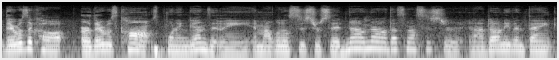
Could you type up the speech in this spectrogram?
there was a cop or there was cops pointing guns at me and my little sister said no no that's my sister. And i don't even think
